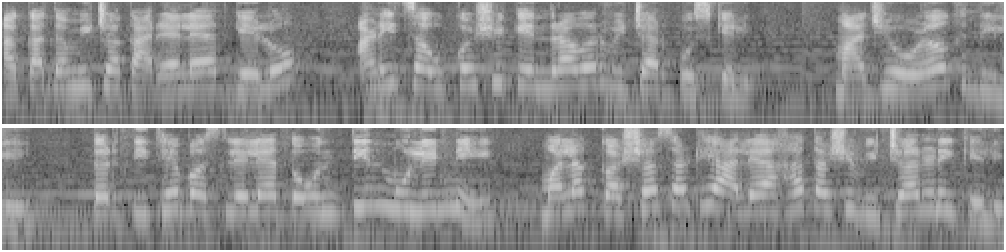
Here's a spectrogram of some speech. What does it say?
अकादमीच्या कार्यालयात गेलो आणि चौकशी केंद्रावर विचारपूस केली. माझी ओळख दिली तर तिथे बसलेल्या दोन तीन मुलींनी मला कशासाठी आले आहात अशी विचारणी केली.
